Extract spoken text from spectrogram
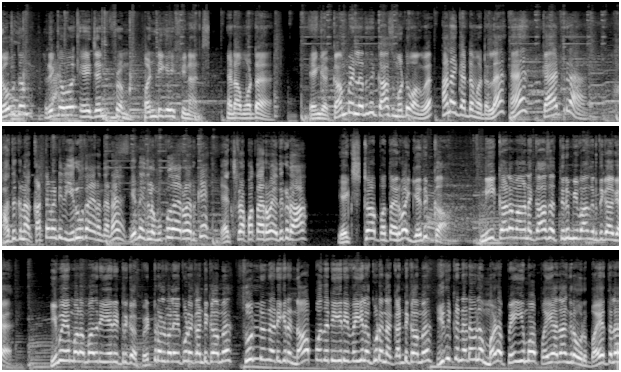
Gautham recover agent from Pandigai finance ஏடா மொட்டை? எங்க கம்பெனில இருந்து காசு மட்டும் வாங்குவேன் ஆனா கட்ட மாட்டல காட்டுறா. அதுக்கு நான் கட்ட வேண்டியது இருபதாயிரம் தானே? என்ன இதுல முப்பதாயிரம் ரூபாய் இருக்கு? எக்ஸ்ட்ரா பத்தாயிரம் ரூபாய் எதுக்குடா? எக்ஸ்ட்ரா பத்தாயிரம் ரூபாய் எதுக்கா? நீ கடன் வாங்கின காசை திரும்பி வாங்குறதுக்காக. இமயமலை மாதிரி ஏறிட்டு இருக்க பெட்ரோல் விலையை கூட கண்டுக்காம சுல்லு நடிக்கிற நாற்பது டிகிரி வெயில கூட நான் கண்டுக்காம இதுக்கு நடுவுல மழை பெய்யுமா பெய்யாதாங்கிற ஒரு பயத்துல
